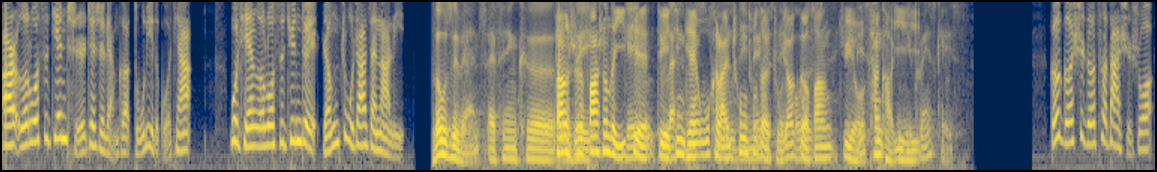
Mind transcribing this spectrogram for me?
而俄罗斯坚持这是两个独立的国家。目前，俄罗斯军队仍驻扎在那里。当时发生的一切对今天乌克兰冲突的主要各方具有参考意义。格格施德策大使说：“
